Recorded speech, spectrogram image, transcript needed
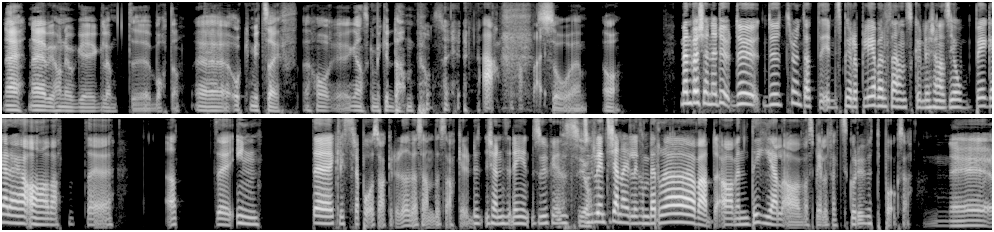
Nej, nej, vi har nog eh, glömt eh, bort den. Eh, och mitt Scythe har eh, ganska mycket damm på sig. Ah, jag fattar. Så eh, ja. Men vad känner du? du? Du tror inte att spelupplevelsen skulle kännas jobbigare av att, eh, att eh, inte klistra på saker och riva sönder saker? Du känner dig, du skulle, Alltså, jag- skulle inte känna dig liksom berövad av en del av vad spelet faktiskt går ut på också? Nej,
